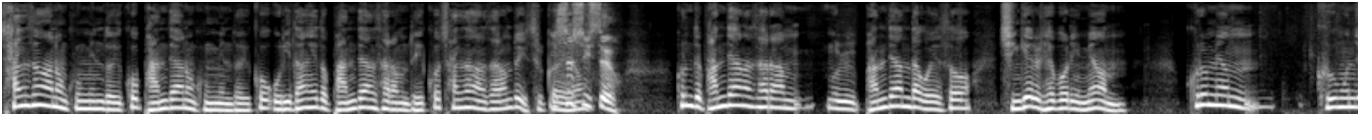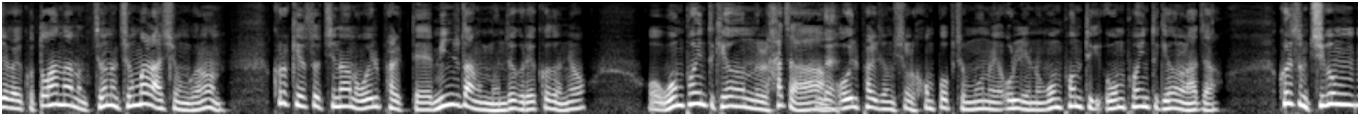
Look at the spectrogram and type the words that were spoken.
찬성하는 국민도 있고 반대하는 국민도 있고 우리 당에도 반대한 사람도 있고 찬성하는 사람도 있을 거예요. 있을 수 있어요. 그런데 반대하는 사람을 반대한다고 해서 징계를 해버리면 그러면 그 문제가 있고 또 하나는 저는 정말 아쉬운 거는 그렇게 해서 지난 5.18 때 민주당은 먼저 그랬거든요. 어, 원포인트 개헌을 하자. 네. 5.18 정신을 헌법 전문에 올리는 원포인트, 원포인트 개헌을 하자. 그랬으면 지금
